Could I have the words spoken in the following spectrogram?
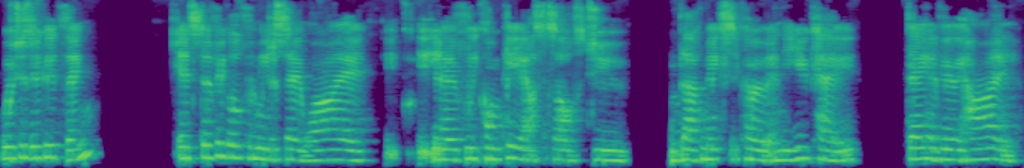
which is a good thing it's difficult for me to say why, you know, if we compare ourselves to like Mexico and the UK, they have very high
